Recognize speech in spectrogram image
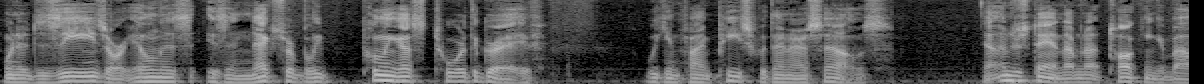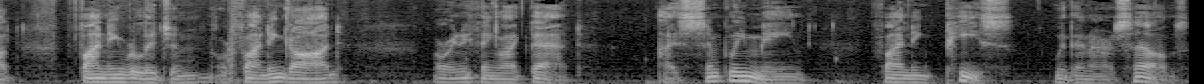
when a disease or illness is inexorably pulling us toward the grave, we can find peace within ourselves. Now, understand, I'm not talking about finding religion or finding God or anything like that. I simply mean finding peace within ourselves,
